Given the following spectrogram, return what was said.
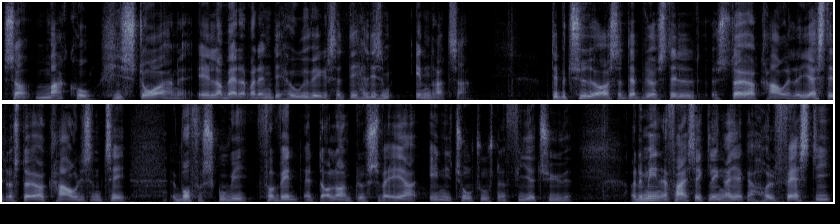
Så makrohistorierne, eller hvad der, hvordan det har udviklet sig, det har ligesom ændret sig. Det betyder også, at der bliver stillet større krav, eller jeg stiller større krav ligesom til, hvorfor skulle vi forvente, at dollaren blev svagere ind i 2024. Og det mener jeg faktisk ikke længere, at jeg kan holde fast i.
